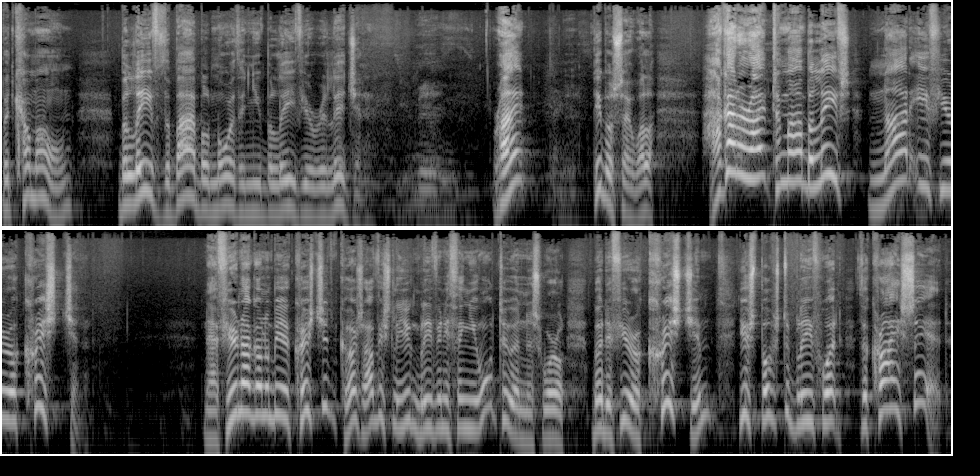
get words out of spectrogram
But come on, believe the Bible more than you believe your religion. Right? People say, well, I got a right to my beliefs. Not if you're a Christian. Now, if you're not going to be a Christian, of course, obviously you can believe anything you want to in this world. But if you're a Christian, you're supposed to believe what the Christ said,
